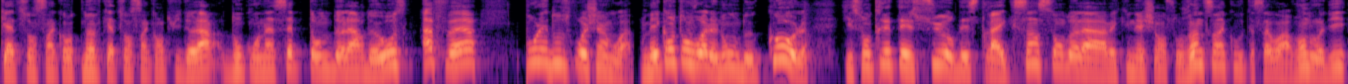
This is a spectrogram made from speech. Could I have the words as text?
459, 458 dollars. Donc on a 70 dollars de hausse à faire pour les 12 prochains mois. Mais quand on voit le nombre de calls qui sont traités sur des strikes 500 dollars avec une échéance au 25 août, à savoir vendredi,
